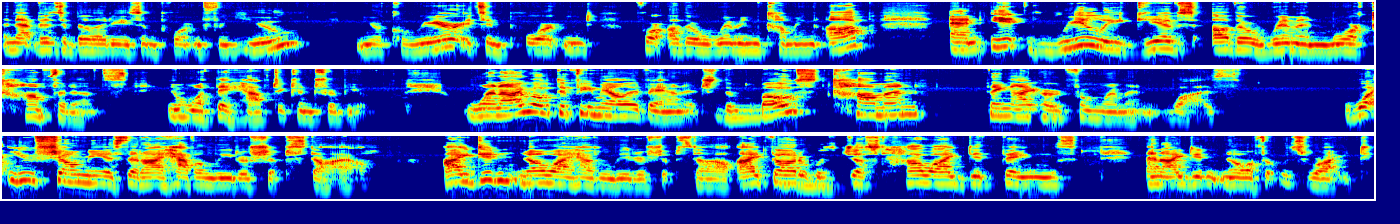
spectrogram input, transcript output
And that visibility is important for you, in your career. It's important for other women coming up. And it really gives other women more confidence in what they have to contribute. When I wrote The Female Advantage, the most common thing I heard from women was, What you've shown me is that I have a leadership style. I didn't know I had a leadership style. I thought it was mm. just how I did things, and I didn't know if it was right.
